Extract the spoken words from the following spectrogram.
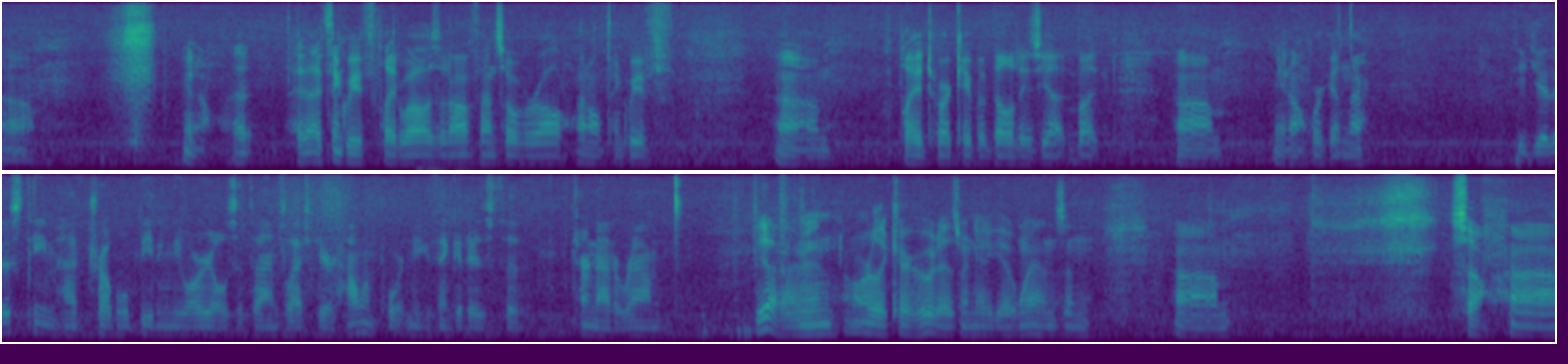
Uh, you know, I, I think we've played well as an offense overall. I don't think we've um, played to our capabilities yet, but um, you know, we're getting there. DJ, this team had trouble beating the Orioles at times last year. How important do you think it is to turn that around? Yeah, I mean, I don't really care who it is. We need to get wins, and um, so uh,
